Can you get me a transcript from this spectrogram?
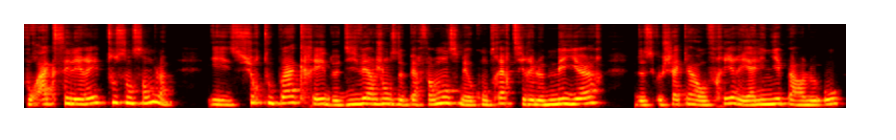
pour accélérer tous ensemble et surtout pas créer de divergences de performance, mais au contraire tirer le meilleur de ce que chacun a à offrir et aligner par le haut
